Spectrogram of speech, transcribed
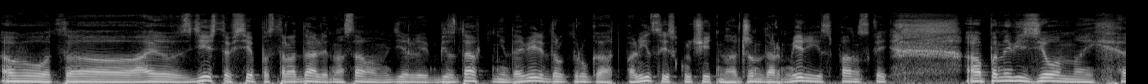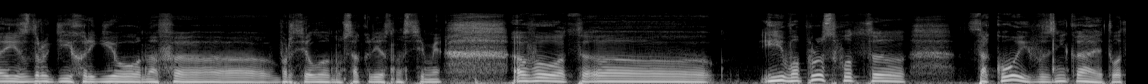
Вот. Э, а здесь-то все пострадали на самом деле без давки, не доверили друг друга от полиции исключительно, от жандармерии испанской, а по навезенной из других регионов э, Барселону с окрестностями. Вот. Э, и вопрос вот э, такой возникает, вот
